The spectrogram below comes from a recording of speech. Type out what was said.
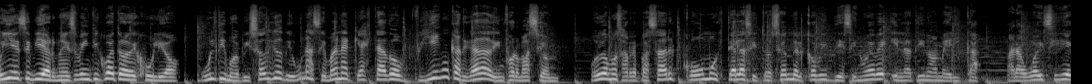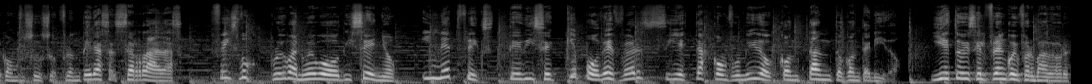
Hoy es viernes 24 de julio, último episodio de una semana que ha estado bien cargada de información. Hoy vamos a repasar cómo está la situación del COVID-19 en Latinoamérica. Paraguay sigue con sus fronteras cerradas. Facebook prueba nuevo diseño y Netflix te dice qué podés ver si estás confundido con tanto contenido. Y esto es el Franco Informador,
